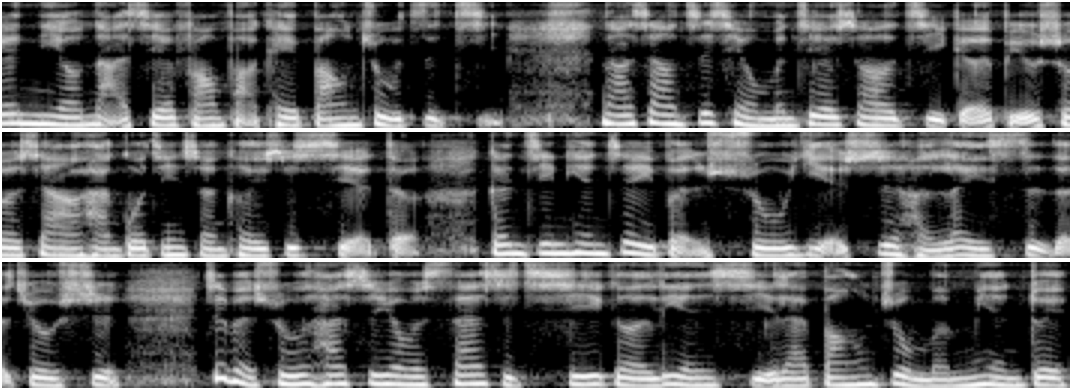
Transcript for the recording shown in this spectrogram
跟你有哪些方法可以帮助自己？那像之前我们介绍的几个，比如说像韩国精神科医师写的，跟今天这一本书也是很类似的，就是这本书它是用三十七个练习来帮助我们面对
